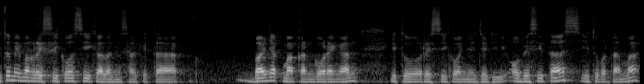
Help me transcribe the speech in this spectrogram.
itu memang resiko sih kalau misal kita banyak makan gorengan itu resikonya jadi obesitas itu pertama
